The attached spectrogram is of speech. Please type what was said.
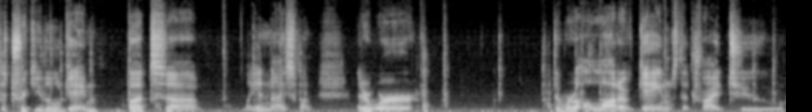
It's a tricky little game, but uh, really a nice one. There were there were a lot of games that tried to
